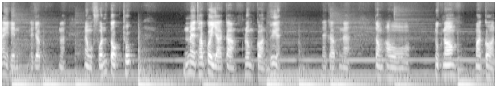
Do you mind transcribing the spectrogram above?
ให้เห็นนะครับนะฝนตกทุก แม่ทัพก็อย่ากางร่มก่อนเพื่อน นะครับนะต้องเอาลูกน้องมาก่อน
